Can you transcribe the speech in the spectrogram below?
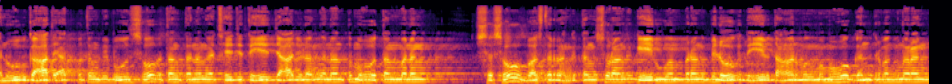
ਅਨੂਪ ਗਾਤ ਅਤਪਤੰ ਵਿਭੂਤ ਸੋਭਤੰ ਤਨੰਗ ਛਿਜ ਤੇ ਜਾਜ ਉਲੰਗ ਅਨੰਤ ਮੋਹਤੰ ਮਨੰ ਸਸੋ ਵਸਤਰ ਰੰਗ ਤੰਗ ਸੁਰੰਗ, ਗੇਰੂ ਅੰਬਰੰਗ ਬਿਲੋਕ ਦੇਵਤਾਨ ਮੰਗ ਮੋਹ ਗੰਧਰਵੰਗ ਨਰੰਗ।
